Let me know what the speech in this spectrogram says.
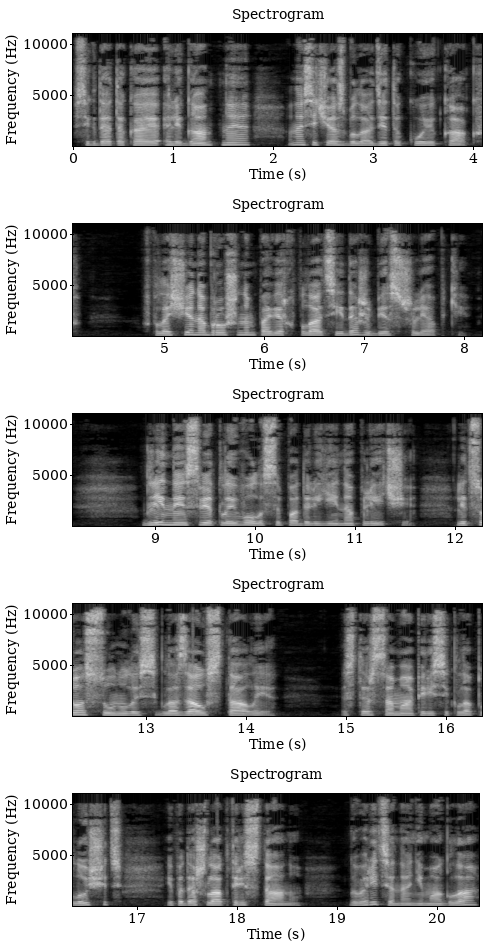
Всегда такая элегантная, она сейчас была одета кое-как. В плаще, наброшенном поверх платья, и даже без шляпки. Длинные светлые волосы падали ей на плечи, лицо осунулось, глаза усталые. Эстер сама пересекла площадь и подошла к Тристану. Говорить она не могла,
